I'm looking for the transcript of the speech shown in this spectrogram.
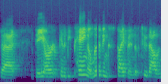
that they are going to be paying a living stipend of $2,000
